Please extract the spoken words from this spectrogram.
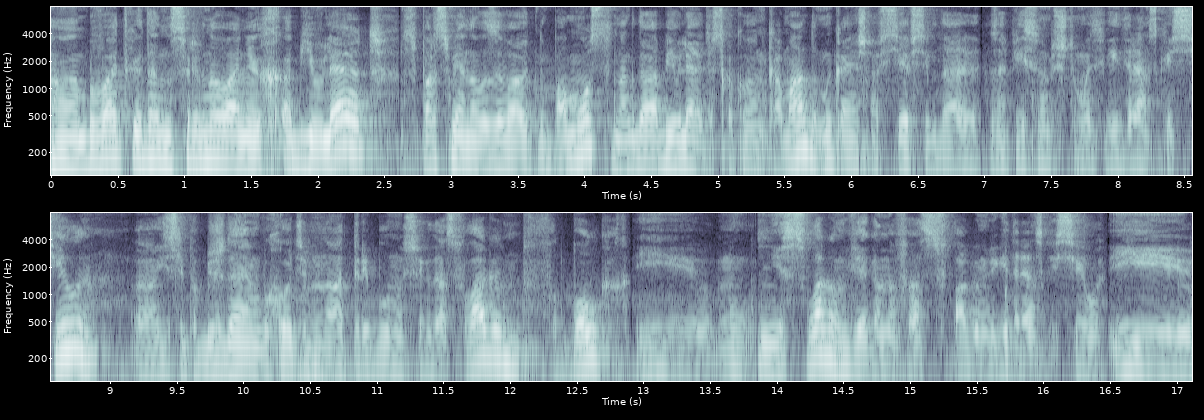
А, бывает, когда на соревнованиях объявляют, спортсмена вызывают на помост, иногда объявляют, из какой он команды. Мы, конечно, все всегда записываем, что мы из вегетарианской силы, Э, если побеждаем, выходим на трибуну всегда с флагом, в футболках. И ну, не с флагом веганов, а с флагом вегетарианской силы. И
